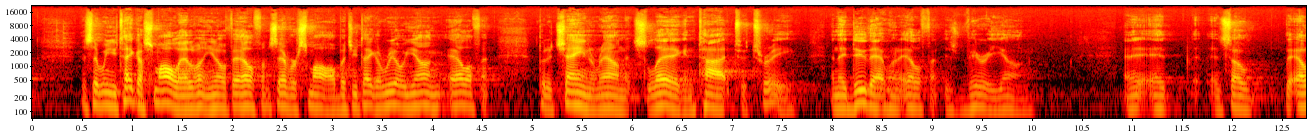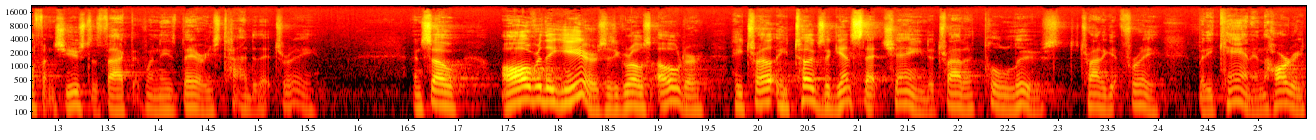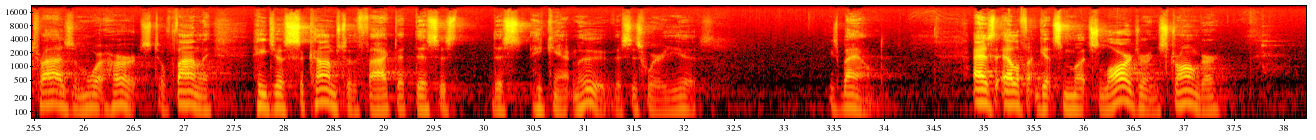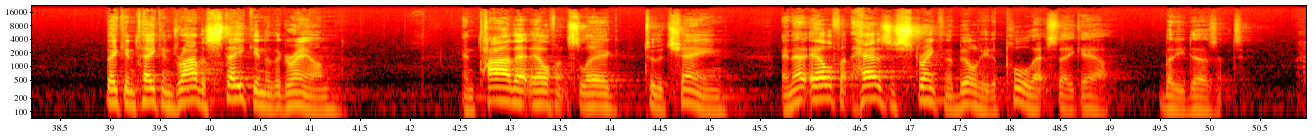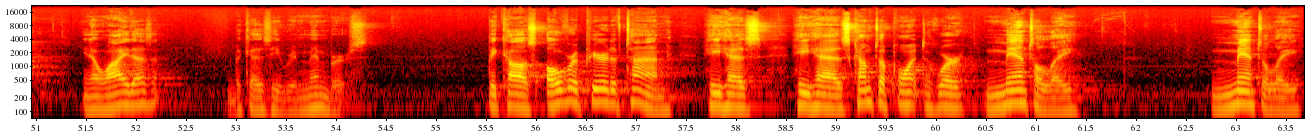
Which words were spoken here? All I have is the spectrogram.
It said when you take a small elephant, you know if the elephant's ever small, but you take a real young elephant, put a chain around its leg and tie it to a tree. And they do that when an elephant is very young. And, it, it, and so the elephant's used to the fact that when he's there, he's tied to that tree. And so all over the years, as he grows older, he, tra- he tugs against that chain to try to pull loose, to try to get free. But he can, and the harder he tries, the more it hurts, till finally he just succumbs to the fact that this is this he can't move. This is where he is. He's bound. As the elephant gets much larger and stronger, they can take and drive a stake into the ground and tie that elephant's leg to the chain, and that elephant has the strength and ability to pull that stake out, but he doesn't. You know why he doesn't? Because he remembers. Because over a period of time, he has he has come to a point to where mentally, mentally,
